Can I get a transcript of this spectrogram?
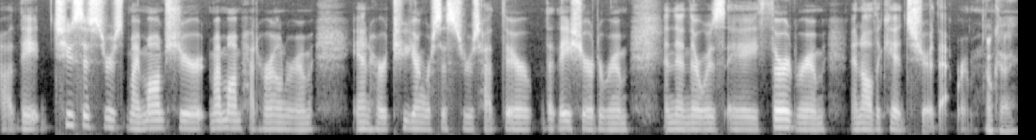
uh, they two sisters my mom shared my mom had her own room and her two younger sisters had their that they shared a room and then there was a third room and all the kids shared that room Okay.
